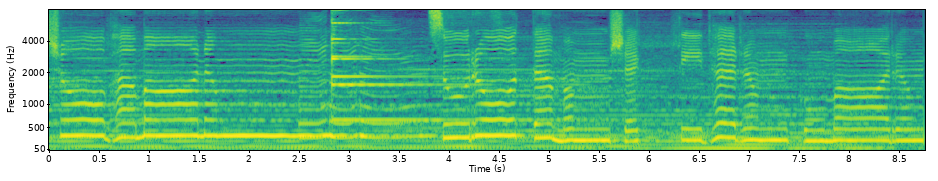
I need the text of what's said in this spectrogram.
सुरारिघ्नोराहवशोभमानम् सुरोत्तमं शक्तिधरं कुमारम्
